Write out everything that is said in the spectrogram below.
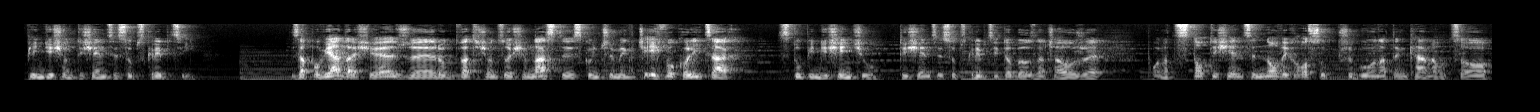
50 tysięcy subskrypcji. Zapowiada się, że rok 2018 skończymy gdzieś w okolicach 150 tysięcy subskrypcji. To by oznaczało, że ponad 100 tysięcy nowych osób przybyło na ten kanał, co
